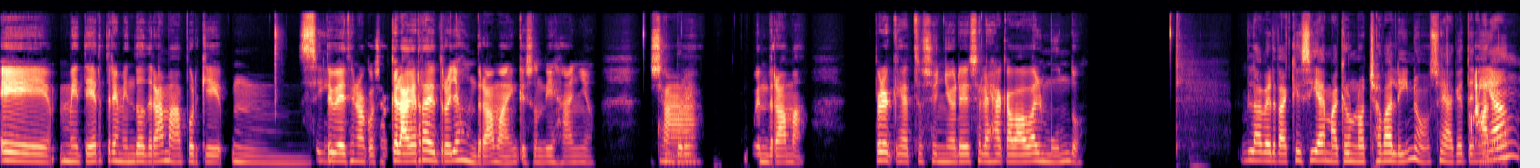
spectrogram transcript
eh, meter tremendo drama, porque mm, Sí. te voy a decir una cosa, que la guerra de Troya es un drama, en que son 10 años. O sea, Hombre. buen drama. Pero que a estos señores se les acababa el mundo. la verdad es que sí, además que eran unos chavalinos, o sea, que tenían...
